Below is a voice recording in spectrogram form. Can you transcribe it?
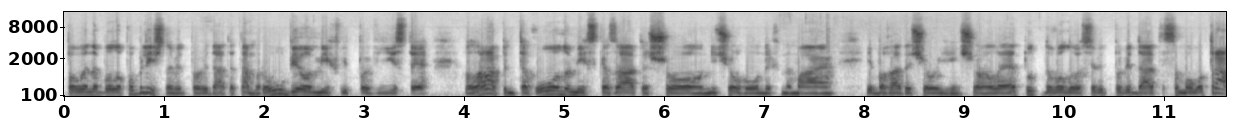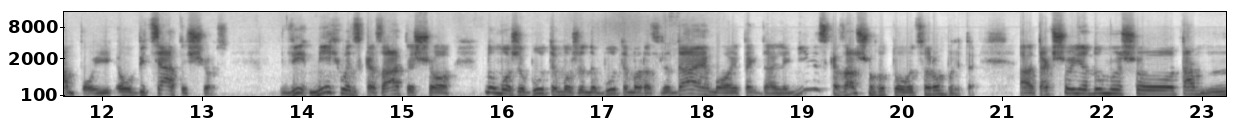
повинно було публічно відповідати. Там Рубіо міг відповісти, голова Пентагону міг сказати, що нічого у них немає, і багато чого іншого. Але тут довелося відповідати самому Трампу і обіцяти щось. Міг він сказати, що ну може бути, може не бути, ми розглядаємо і так далі. Ні, він сказав, що готовий це робити. А так що я думаю, що там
